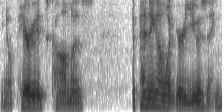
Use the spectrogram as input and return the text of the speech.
you know, periods, commas, depending on what you're using.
